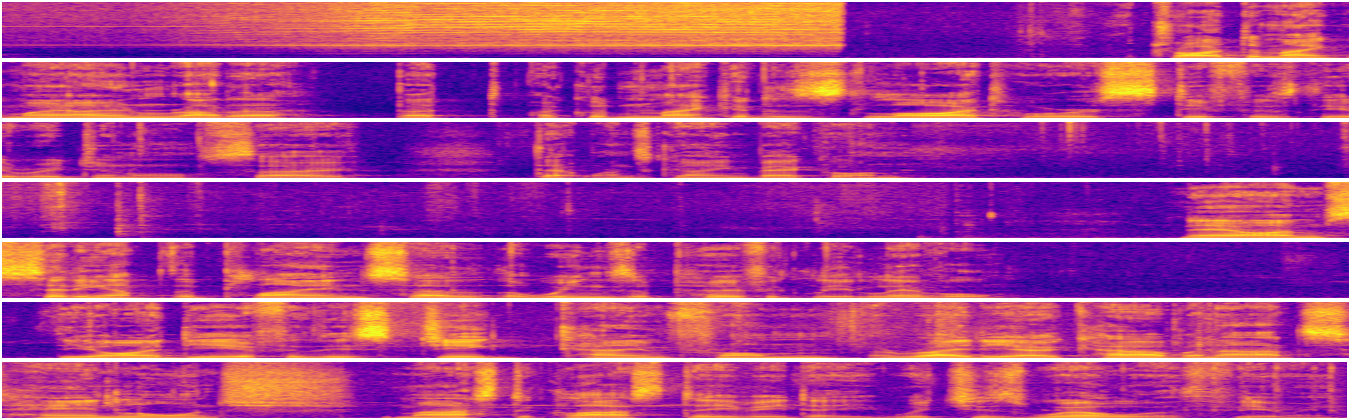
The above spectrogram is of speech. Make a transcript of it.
I tried to make my own rudder but I couldn't make it as light or as stiff as the original so that one's going back on. Now I'm setting up the plane so that the wings are perfectly level. The idea for this jig came from a Radio Carbon Arts hand launch masterclass DVD, which is well worth viewing.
